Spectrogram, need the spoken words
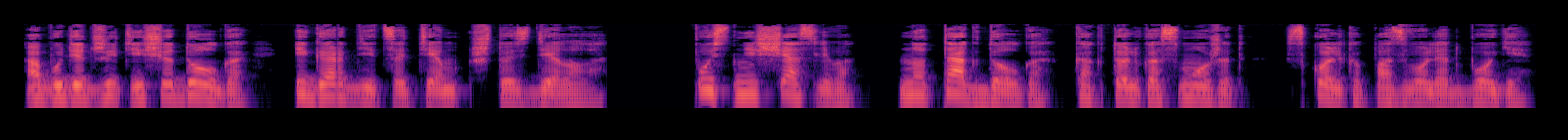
а будет жить еще долго и гордиться тем, что сделала. Пусть несчастливо, но так долго, как только сможет, сколько позволят боги.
